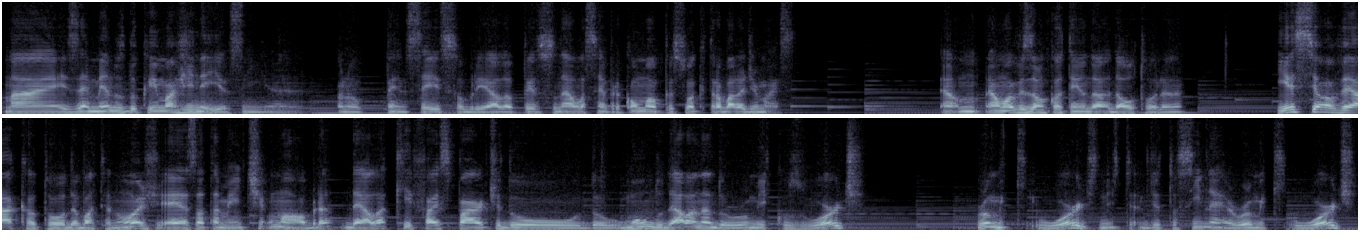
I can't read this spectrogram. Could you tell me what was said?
Mas é menos do que eu imaginei, assim. É... Quando eu pensei sobre ela, eu penso nela sempre como uma pessoa que trabalha demais. É, é uma visão que eu tenho da, da autora, né? E esse OVA que eu tô debatendo hoje é exatamente uma obra dela que faz parte do, do mundo dela, né? Do Rumiko's World. Rumik World, dito assim, né? Rumik World.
